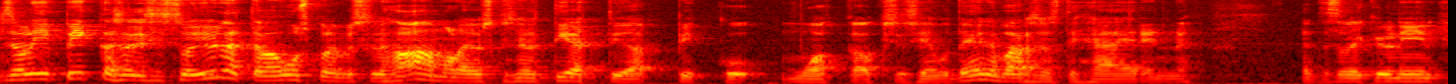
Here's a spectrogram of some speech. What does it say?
se oli pikkasen, siis se oli yllättävän uskollinen, koska hahmolla joskus siinä oli tiettyjä pikkumuokkauksia siihen, mutta ei ne varsinaisesti häirinnyt. Että se oli kyllä niin.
